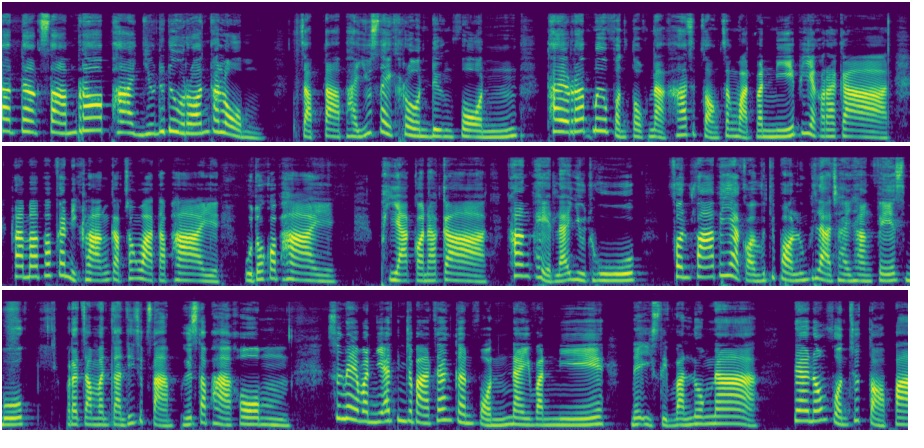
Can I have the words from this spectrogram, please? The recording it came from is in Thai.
จัดหนักสามรอบพายุฤดูร้อนถล่ม จับตาพายุไซโครนดึงฝน ไทยรับมือฝนตกหนัก 52 จังหวัดวันนี้พยากรณ์อากาศ กลับมาพบกันอีกครั้งกับช่องวาตาภัย อุทกภัย พยากรณ์อากาศ ทางเพจและ YouTube ฝนฟ้าพยากรณ์วุฒิพรลุงพิลาชัยทาง Facebook ประจำวันจันทร์ที่ 13 พฤษภาคม ซึ่งในวันนี้แอดมินจะมาแจ้งเตือนฝนในวันนี้ ในอีก 10 วันล่วงหน้า แนวโน้มฝนชุดต่อไป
